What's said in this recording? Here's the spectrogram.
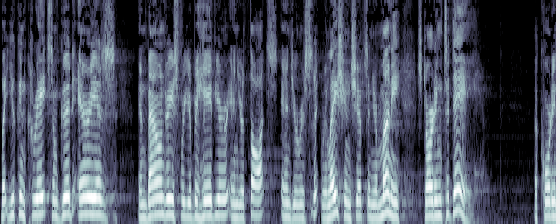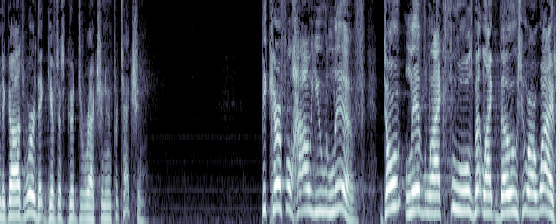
but you can create some good areas and boundaries for your behavior and your thoughts and your relationships and your money starting today, according to God's Word that gives us good direction and protection. Be careful how you live. Don't live like fools, but like those who are wise.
